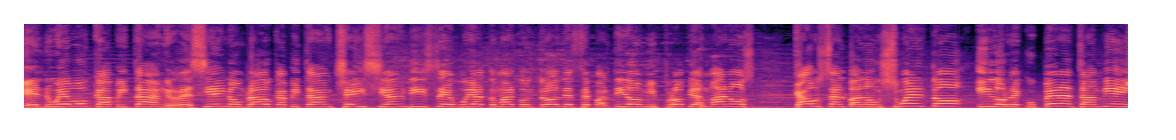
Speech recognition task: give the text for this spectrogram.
El nuevo capitán, recién nombrado capitán Chase Young, dice: Voy a tomar control de este partido en mis propias manos. Causa el balón suelto y lo recuperan también.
